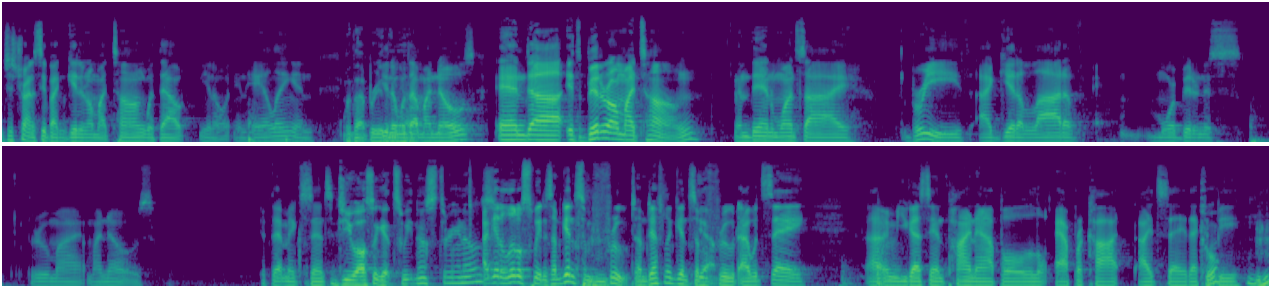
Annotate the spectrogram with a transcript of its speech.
just trying to see if I can get it on my tongue without you know inhaling and Without breathing, you know, without my nose. And uh, it's bitter on my tongue. And then once I breathe, I get a lot of more bitterness through my, my nose. If that makes sense. Do you also get sweetness through your nose? I get a little sweetness. I'm getting some fruit. I'm definitely getting some. Yeah. fruit. I would say, I mean, you guys saying pineapple, a little apricot. I'd say that could be. Mm-hmm.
